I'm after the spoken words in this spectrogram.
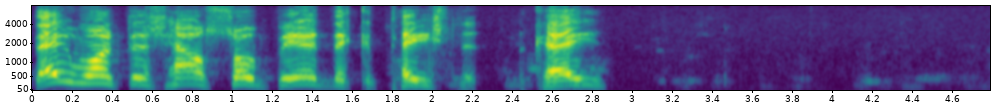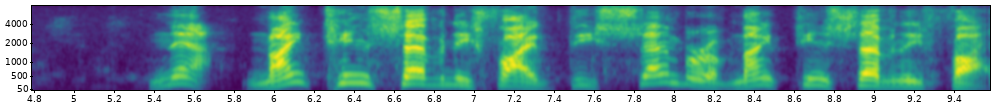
They want this house so bad they could taste it, okay? Now, 1975, December of 1975,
